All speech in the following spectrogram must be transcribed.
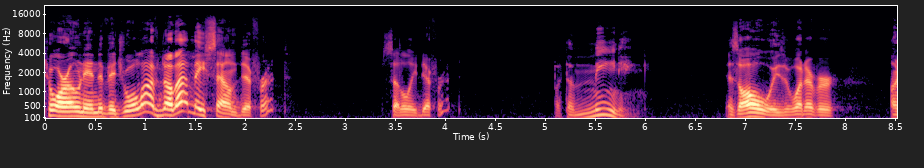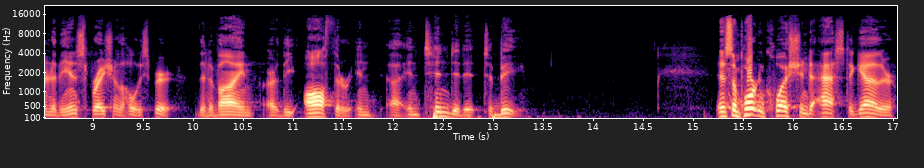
to our own individual lives. Now, that may sound different subtly different. But the meaning is always whatever, under the inspiration of the Holy Spirit, the divine or the author in, uh, intended it to be. And it's an important question to ask together,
